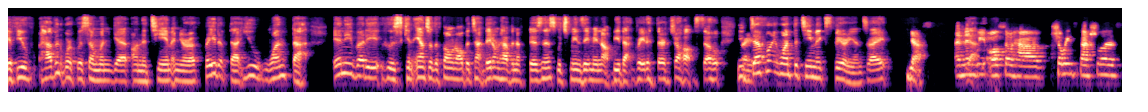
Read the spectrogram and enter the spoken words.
if you haven't worked with someone yet on a team and you're afraid of that you want that. Anybody who can answer the phone all the time they don't have enough business which means they may not be that great at their job. So you right. definitely want the team experience right Yes. And then yeah. we also have showing specialists,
